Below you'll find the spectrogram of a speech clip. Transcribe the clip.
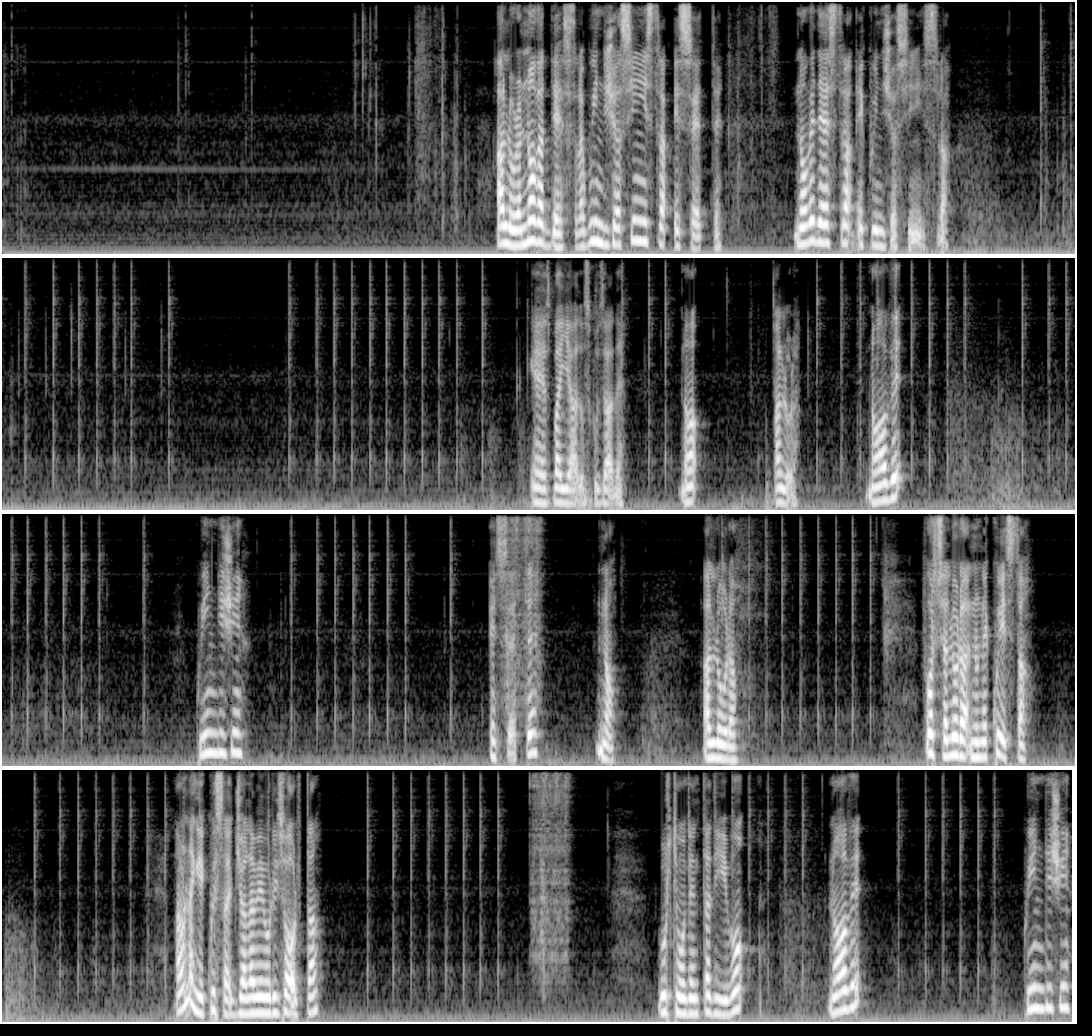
Allora, 9 a destra, 15 a sinistra e 7. 9 a destra e 15 a sinistra. Eh, sbagliato, scusate. No. Allora. 9. 15. E 7. No. Allora. Forse allora non è questa. Ma non è che questa già l'avevo risolta? L'ultimo tentativo. 9 15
